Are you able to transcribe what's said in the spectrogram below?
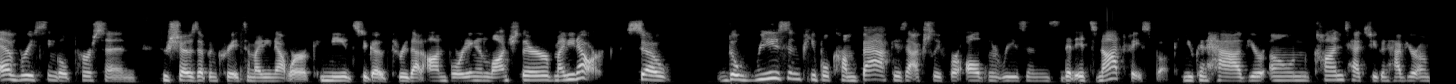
every single person who shows up and creates a Mighty Network needs to go through that onboarding and launch their Mighty Network. So the reason people come back is actually for all the reasons that it's not Facebook. You can have your own context, you can have your own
